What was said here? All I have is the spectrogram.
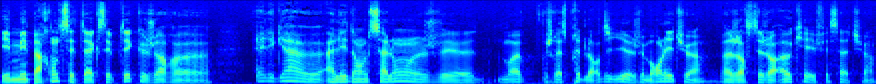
et mais par contre c'était accepté que genre euh, Eh, les gars euh, allez dans le salon euh, je vais euh, moi je reste près de l'ordi euh, je vais me branler tu vois enfin, genre c'était genre ah, ok il fait ça tu vois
